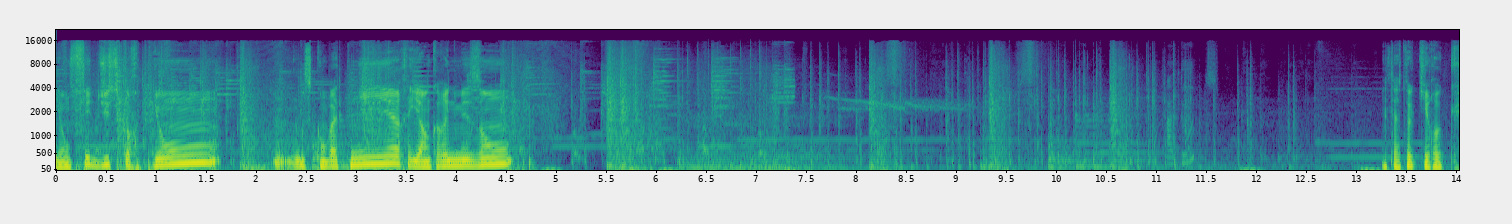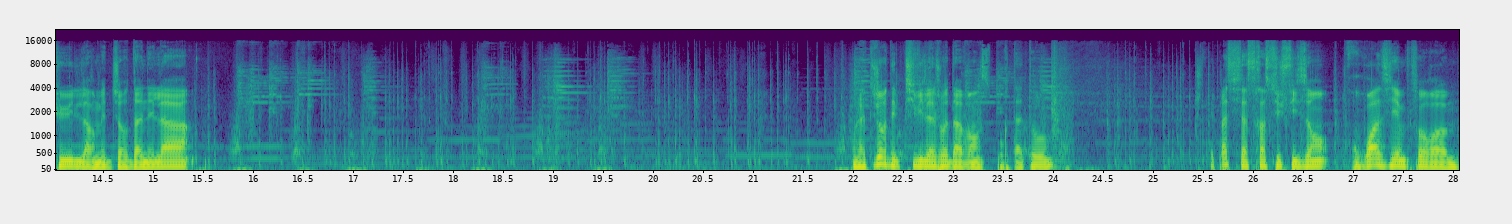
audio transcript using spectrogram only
Et on fait du scorpion. Est-ce qu'on va tenir? Il y a encore une maison. Tato qui recule, l'armée de Jordan est là. On a toujours des petits villageois d'avance pour Tato. Je sais pas si ça sera suffisant. Troisième forum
